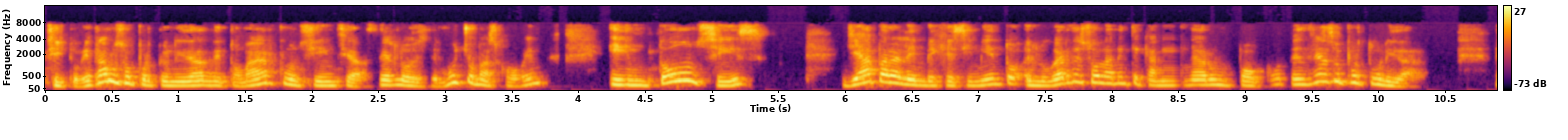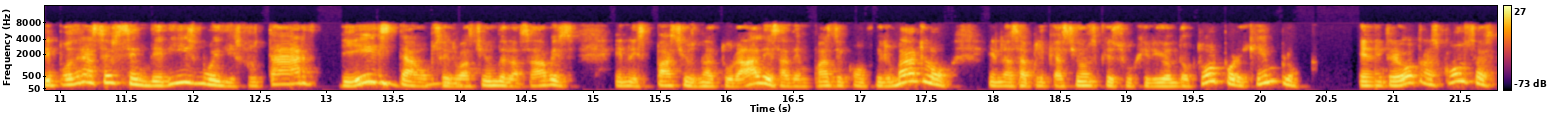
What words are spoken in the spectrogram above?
si tuviéramos oportunidad de tomar conciencia, de hacerlo desde mucho más joven, entonces ya para el envejecimiento, en lugar de solamente caminar un poco, tendrías oportunidad de poder hacer senderismo y disfrutar de esta observación de las aves en espacios naturales, además de confirmarlo en las aplicaciones que sugirió el doctor, por ejemplo, entre otras cosas.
